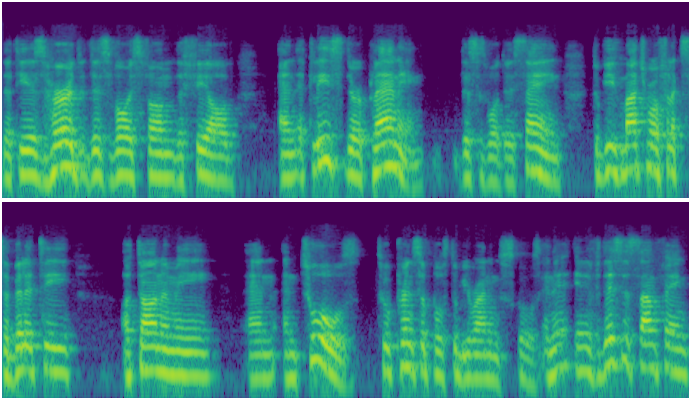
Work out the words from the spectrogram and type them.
that he has heard this voice from the field, and at least they're planning, this is what they're saying, to give much more flexibility, autonomy, and, and tools to principals to be running schools. And if this is something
